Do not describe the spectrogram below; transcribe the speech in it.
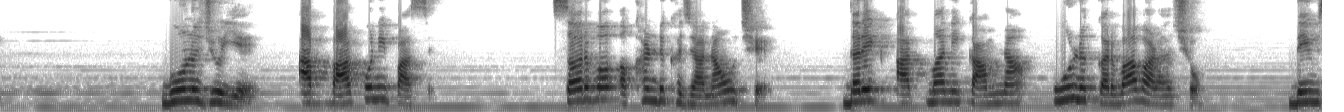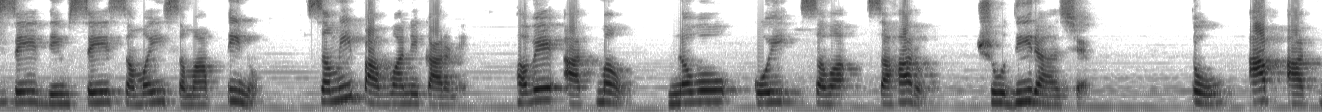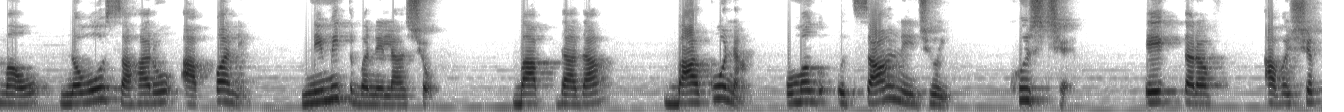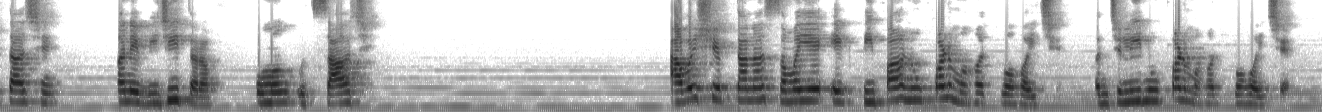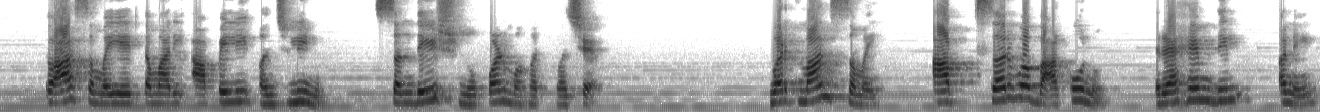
ગુણ જોઈએ આ બાળકોની પાસે સર્વ અખંડ ખજાનાઓ છે. દરેક આત્માની કામના પૂર્ણ કરવાવાળા છો. દિવસે દિવસે સમય સમાપ્તિનો સમીપ આવવાને કારણે હવે આત્માઓ નવો કોઈ સહારો શોધી રહ્યા છે. તો આપ આત્માઓ નવો સહારો આપવાને નિમિત્ત બનેલા છો. બાપ દાદા બાળકોના ઉમંગ ઉત્સાહને જોઈ ખુશ છે. એક તરફ આવશ્યકતા છે અને બીજી તરફ ઉમંગ ઉત્સાહ છે. આવશ્યકતાના સમયે એક ટીપાનું પણ મહત્વ હોય છે, અંજલિનું પણ મહત્વ હોય છે. તો આ સમયે તમારી આપેલી અંજલિનું, સંદેશનું પણ મહત્વ છે. વર્તમાન સમય આપ સર્વ બાળકોનું રહેમદિલ અને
